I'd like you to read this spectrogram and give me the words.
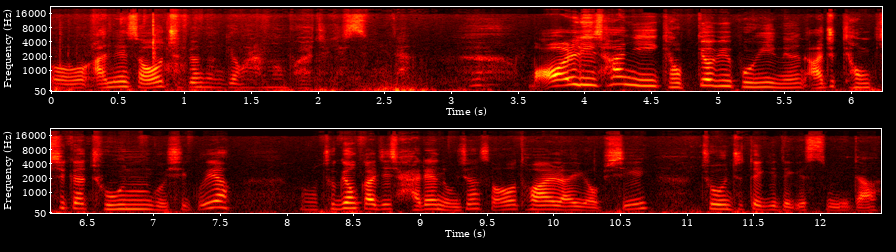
어, 안에서 주변 환경을 한번 보여드리겠습니다. 멀리 산이 겹겹이 보이는 아주 경치가 좋은 곳이고요. 어, 조경까지 잘 해놓으셔서 더할 나위 없이 좋은 주택이 되겠습니다.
